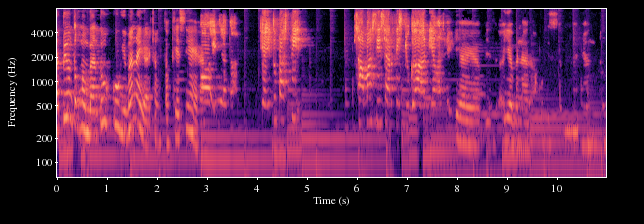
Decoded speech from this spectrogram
tapi untuk membantuku gimana ya contoh case-nya ya oh iya kak ya itu pasti sama sih servis juga Han ya nggak sih Iya iya. Iya benar aku bisa menyentuh.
